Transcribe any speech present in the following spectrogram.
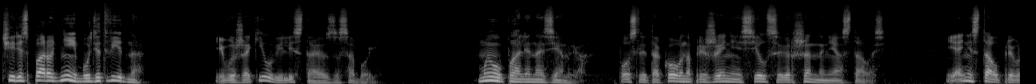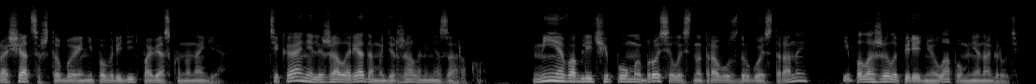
«Через пару дней будет видно», и выжаки увели стаю за собой. Мы упали на землю. После такого напряжения сил совершенно не осталось. Я не стал превращаться, чтобы не повредить повязку на ноге. Тиканя лежала рядом и держала меня за руку. Мия в обличье пумы бросилась на траву с другой стороны и положила переднюю лапу мне на грудь.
